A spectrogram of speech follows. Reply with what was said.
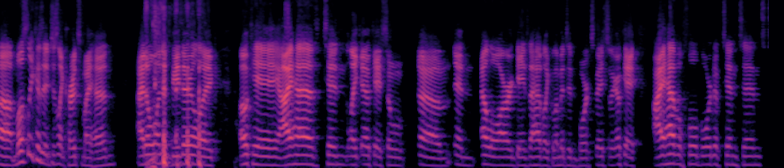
uh, mostly because it just like hurts my head. I don't want to be there like, okay, I have ten. Like, okay, so um, in LOR games that have like limited board space, like, okay, I have a full board of 10 tens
